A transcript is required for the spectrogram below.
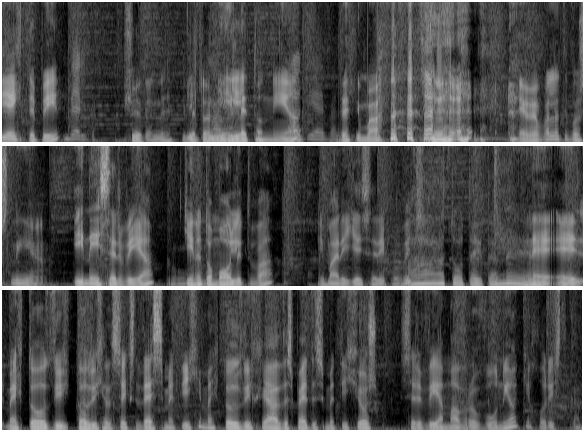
Τι έχετε πει, Δέλτα. Ποιο ήταν, η η Λετωνία. Λετωνία Ό,τι έβαλα. Δεν θυμάμαι. Εγώ έβαλα τη Βοσνία. είναι η Σερβία και είναι το Μόλιτβα, η Μαρίγια Ισερίποβιτς. Α, τότε ήταν. Ναι, ε, μέχρι το, δι- το 2006 δεν συμμετείχε, μέχρι το 2005 συμμετείχε ως Σερβία Μαυροβούνιο και χωρίστηκαν.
